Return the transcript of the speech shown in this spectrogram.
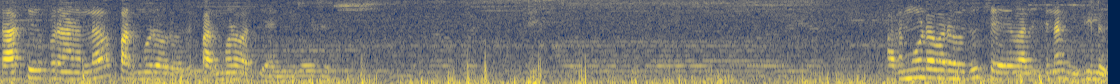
కార్తీక పురాణంలో పదమూడవ రోజు పదమూడవ అధ్యాయం ఈరోజు పదమూడవ రోజు చేయవలసిన విధులు.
